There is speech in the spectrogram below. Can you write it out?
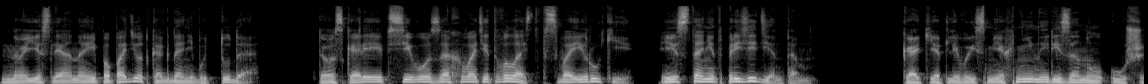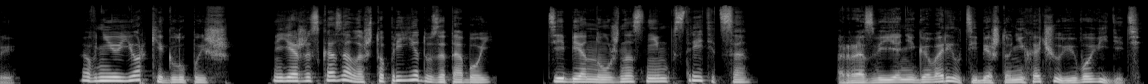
Но если она и попадет когда-нибудь туда, то, скорее всего, захватит власть в свои руки и станет президентом. Кокетливый смех Нины резанул уши. «В Нью-Йорке, глупыш, я же сказала, что приеду за тобой. Тебе нужно с ним встретиться». «Разве я не говорил тебе, что не хочу его видеть?»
